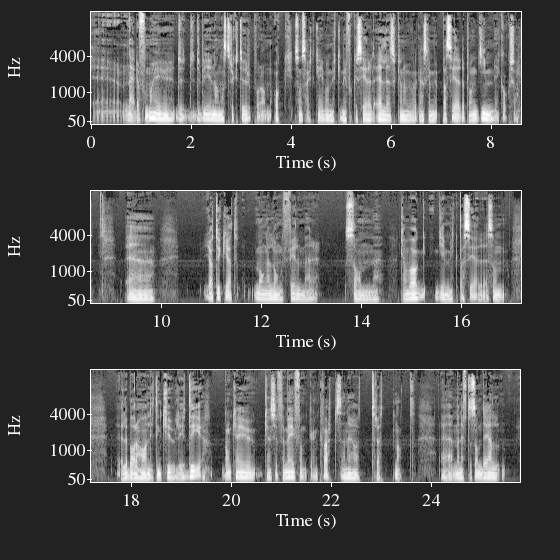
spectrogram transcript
Eh, nej, då får man ju, det, det blir ju en annan struktur på dem. Och som sagt kan ju vara mycket mer fokuserade. Eller så kan de vara ganska baserade på en gimmick också. Eh, jag tycker att många långfilmer som kan vara gimmickbaserade, som, eller bara ha en liten kul idé. De kan ju kanske för mig funka en kvart, sen har jag tröttnat. Eh, men eftersom det är en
